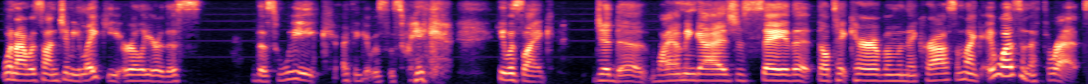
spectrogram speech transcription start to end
when I was on Jimmy Lakey earlier this this week, I think it was this week, he was like, "Did the Wyoming guys just say that they'll take care of them when they cross?" I'm like, "It wasn't a threat.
